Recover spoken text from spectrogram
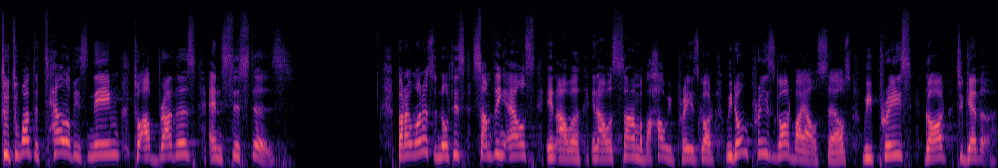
To, to want to tell of His name to our brothers and sisters. But I want us to notice something else in our, in our psalm about how we praise God. We don't praise God by ourselves, we praise God together.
